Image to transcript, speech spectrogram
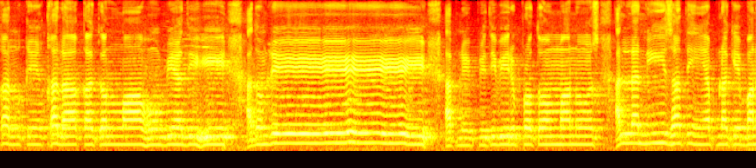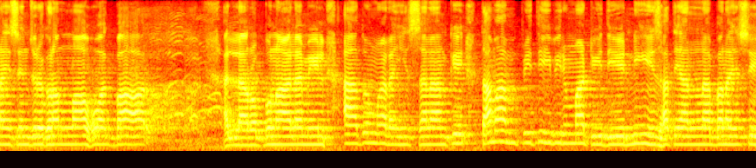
খালকে খালাকাকাল্লাহু বিয়াদিহি। আদম রে, আপনি পৃথিবীর প্রথম মানুষ। আল্লাহ নিজ হাতে আপনাকে বানাইছেন। জোরে কর আল্লাহু আকবার। আল্লাহ রব্বুল আলমিন আদম আলাইসালামকে তামাম পৃথিবীর মাটি দিয়ে নিজ হাতে আল্লাহ বানাইছে।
